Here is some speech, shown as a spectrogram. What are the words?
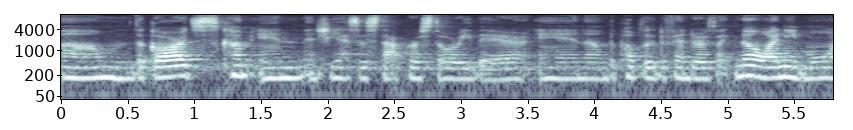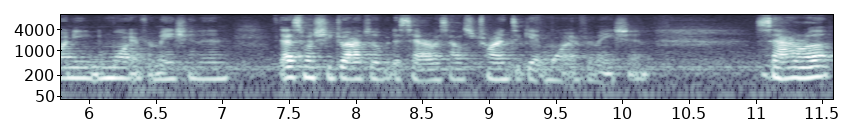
um, the guards come in and she has to stop her story there and um, the public defender is like, no, I need more, I need more information. And that's when she drives over to Sarah's house trying to get more information. Sarah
